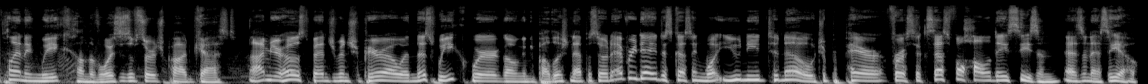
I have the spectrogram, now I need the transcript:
Planning Week on the Voices of Search podcast. I'm your host, Benjamin Shapiro, and this week we're going to publish an episode every day discussing what you need to know to prepare for a successful holiday season as an SEO.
